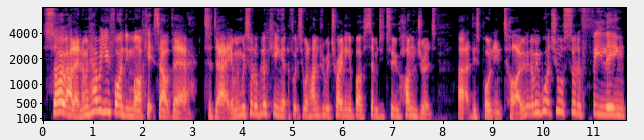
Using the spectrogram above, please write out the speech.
So, Alan, I mean, how are you finding markets out there today. I mean, we're sort of looking at the FTSE 100. We're trading above 7,200 uh, at this point in time. I mean, what's your sort of feeling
